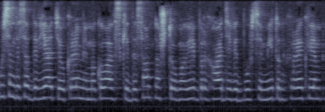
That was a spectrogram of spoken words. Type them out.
У 79-й окремій Миколаївській десантно-штурмовій бригаді відбувся мітинг реквієм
